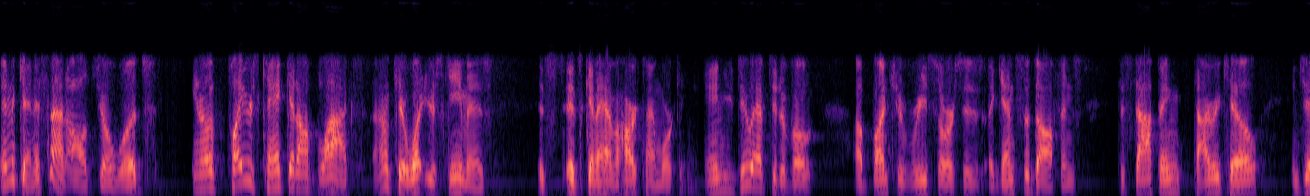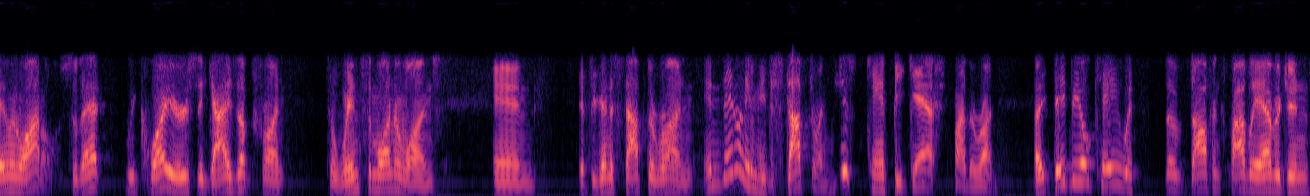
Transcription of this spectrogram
And again, it's not all Joe Woods. You know, if players can't get off blocks, I don't care what your scheme is, it's it's going to have a hard time working. And you do have to devote a bunch of resources against the Dolphins to stopping Tyreek Hill and Jaylen Waddle. So that requires the guys up front to win some one on ones. And if you're going to stop the run, and they don't even need to stop the run, you just can't be gashed by the run. Like they'd be okay with the Dolphins probably averaging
